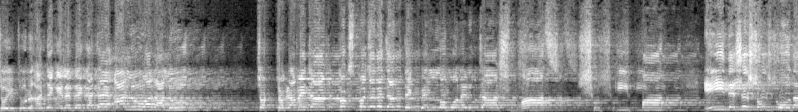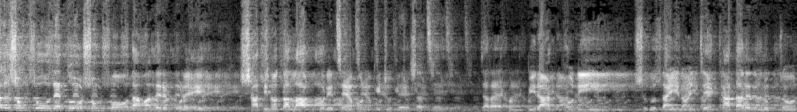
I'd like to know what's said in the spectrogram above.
জয়পুর হাটে গেলে দেখা যায় আলু আর আলু। চট্টগ্রামে যান, কক্সবাজারে যান, দেখবেন লবণের চাষ, মাছ, শুটকি, পান। এই দেশের সম্পদ আর সম্পদ, এত সম্পদ আমাদের পরে স্বাধীনতা লাভ করেছে এমন কিছু দেশ আছে, যারা এখন বিরাট ধনী। শুধু তাই নয় যে কাতারের লোকজন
